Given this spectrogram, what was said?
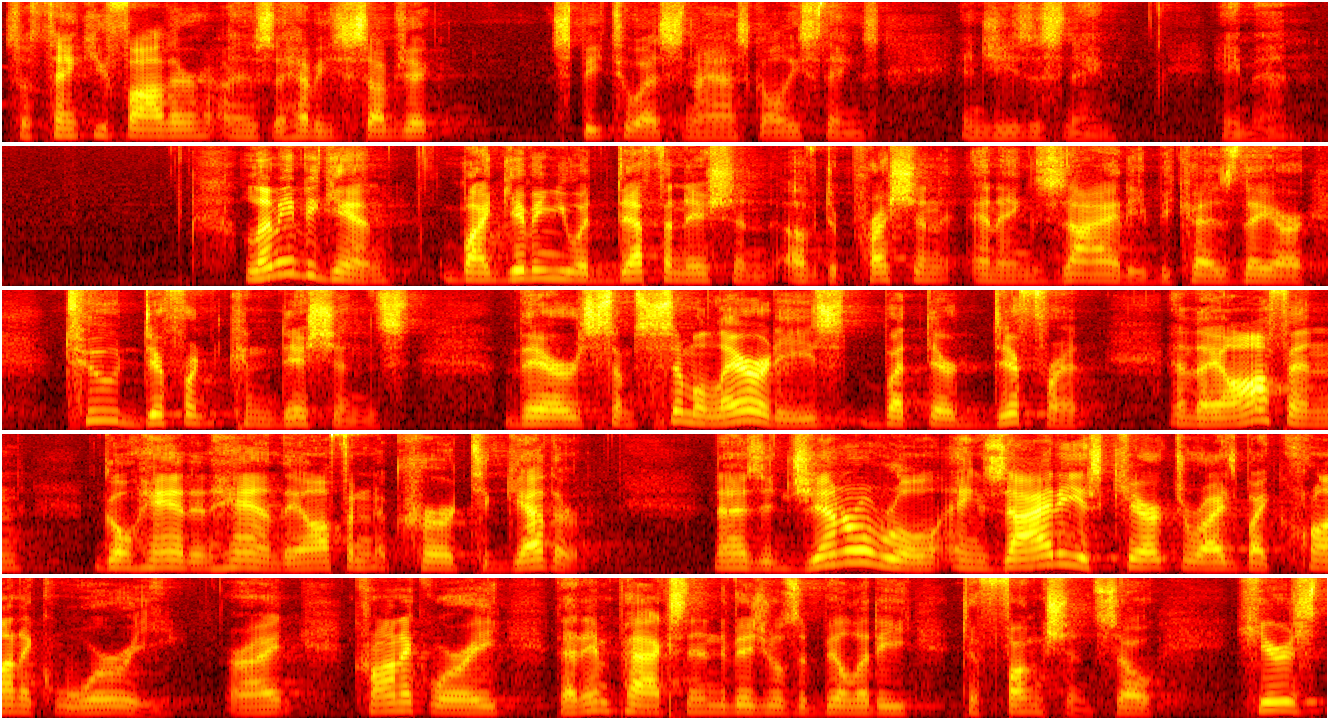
So thank you, Father. It's a heavy subject. Speak to us, and I ask all these things in Jesus' name. Amen. Let me begin by giving you a definition of depression and anxiety because they are two different conditions. There's some similarities, but they're different, and they often go hand in hand. They often occur together. Now, as a general rule, anxiety is characterized by chronic worry, all right? Chronic worry that impacts an individual's ability to function. So here's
